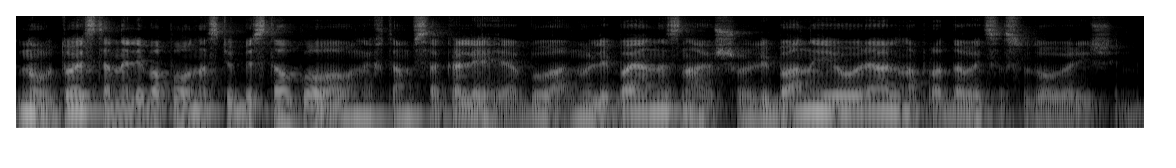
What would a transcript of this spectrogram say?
Ну, то есть она либо полностью бестолкова у них там вся колегія була, ну, либо я не знаю, що, либо вони його реально продали, це судове рішення.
